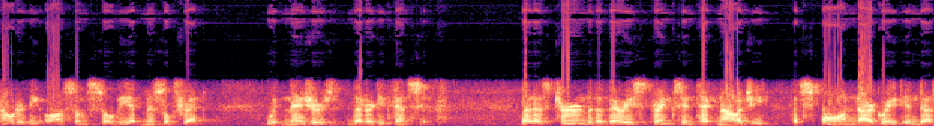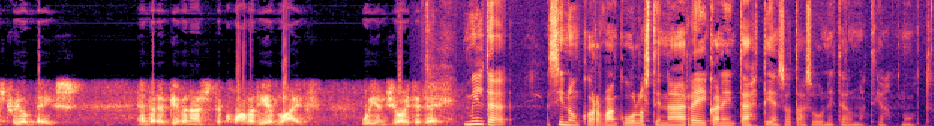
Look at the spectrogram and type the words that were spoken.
counter the awesome Soviet missile threat with measures that are defensive. Let us turn to the very strengths in technology that spawned our great industrial base and that have given us the quality of life we enjoy today. Miltä sinun korvaan kuulosti nämä Reikanin tähtien sotasuunnitelmat ja muut?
